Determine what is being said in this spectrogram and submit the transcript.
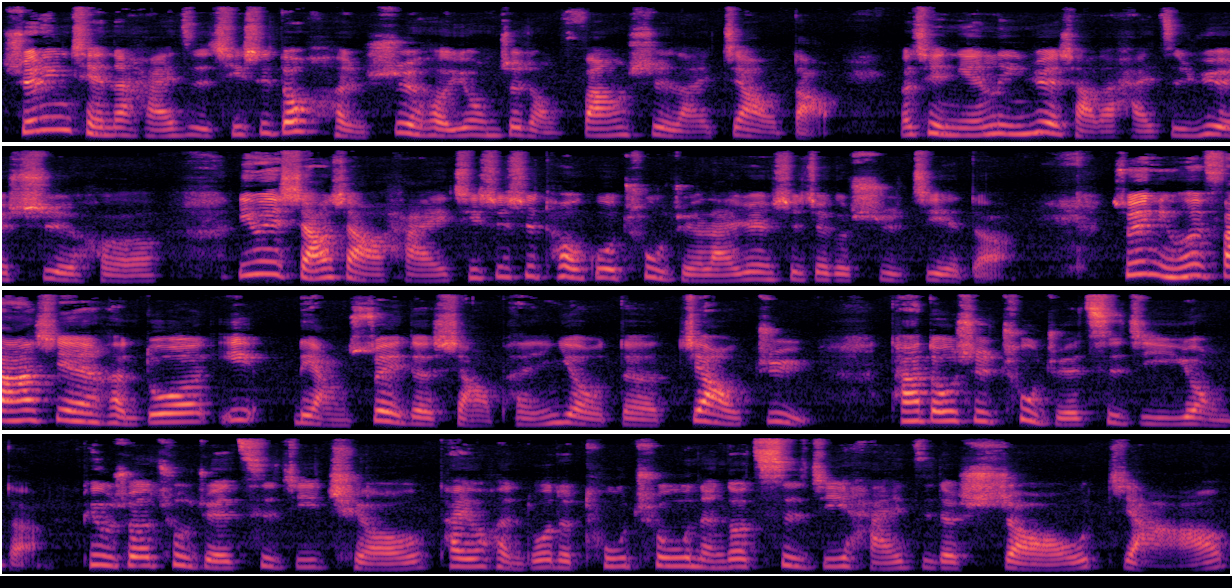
学龄前的孩子其实都很适合用这种方式来教导，而且年龄越小的孩子越适合，因为小小孩其实是透过触觉来认识这个世界的。所以你会发现，很多一两岁的小朋友的教具，它都是触觉刺激用的。譬如说，触觉刺激球，它有很多的突出，能够刺激孩子的手脚；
